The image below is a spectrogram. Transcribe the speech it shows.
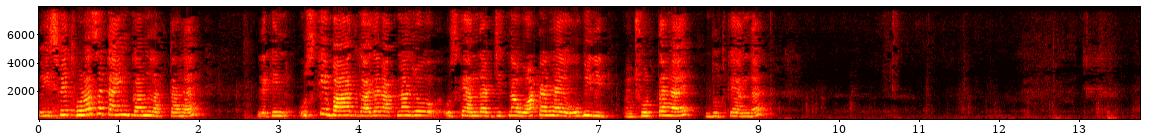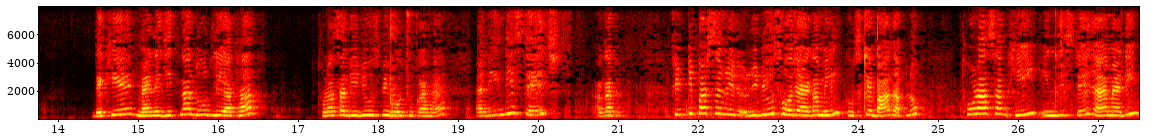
तो इसमें थोड़ा सा टाइम कम लगता है लेकिन उसके बाद गाजर अपना जो उसके अंदर जितना वाटर है वो भी छोड़ता है दूध के अंदर। देखिए मैंने जितना दूध लिया था थोड़ा सा रिड्यूस भी हो चुका है। एंड इन दी स्टेज अगर 50 परसेंट रिड्यूस हो जाएगा मिल्क उसके बाद आप लोग थोड़ा सा घी in the stage I am adding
